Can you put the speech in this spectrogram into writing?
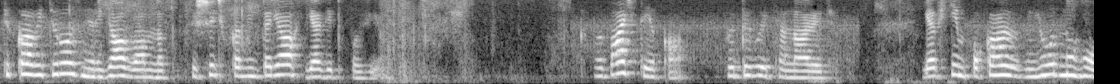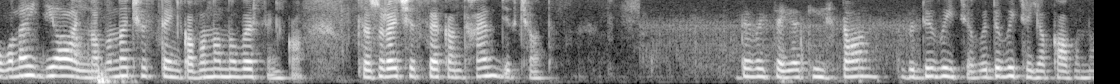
цікавить розмір, я вам напишіть в коментарях, я відповім. Ви бачите, яка? Ви дивіться навіть. Я всім показую ні одного, вона ідеальна, вона чистенька, вона новесенька. Це ж речі секонд-хенд, дівчат. Дивіться, який стан. Ви дивіться, ви дивіться, яка вона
